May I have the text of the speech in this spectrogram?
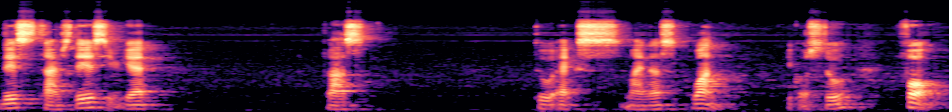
this times this you get plus 2x minus 1 equals to 4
